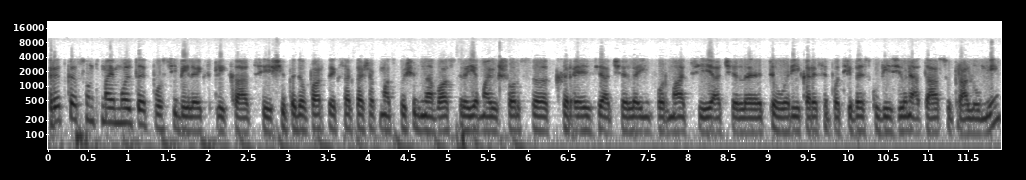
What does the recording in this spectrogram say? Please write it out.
Cred că sunt mai multe posibile explicații și, pe de o parte, exact așa cum ați spus și dumneavoastră, e mai ușor să crezi acele informații, acele teorii care se potrivesc cu viziunea ta asupra lumii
